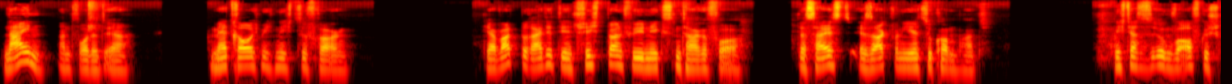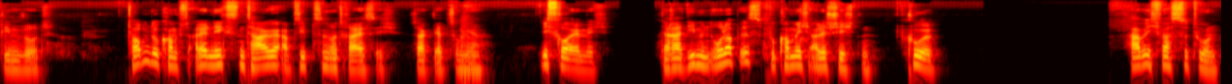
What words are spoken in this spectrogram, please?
Nein, antwortet er. Mehr traue ich mich nicht zu fragen. Jawad bereitet den Schichtplan für die nächsten Tage vor. Das heißt, er sagt, wann jeder zu kommen hat. Nicht, dass es irgendwo aufgeschrieben wird. Tom, du kommst alle nächsten Tage ab 17.30 Uhr, sagt er zu mir. Ich freue mich. Da Radim in Urlaub ist, bekomme ich alle Schichten. Cool habe ich was zu tun.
